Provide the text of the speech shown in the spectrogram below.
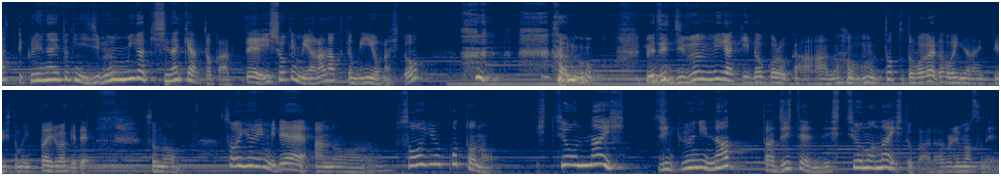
会ってくれない時に自分磨きしなきゃとかって一生懸命やらなくてもいいような人？あの別に自分磨きどころかあのとっとと別れた方がいいんじゃないっていう人もいっぱいいるわけでそのそういう意味であのそういうことの必要ない自分になった時点で必要のない人が現れますね。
